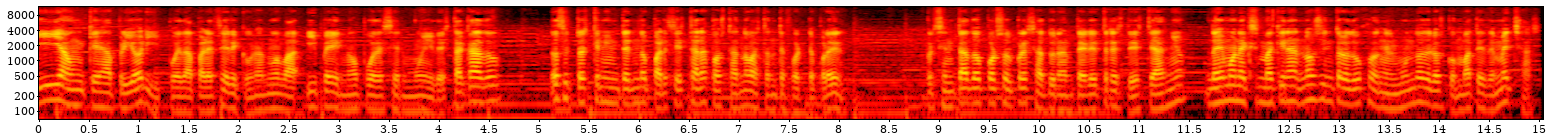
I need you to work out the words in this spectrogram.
Y aunque a priori pueda parecer que una nueva IP no puede ser muy destacado, lo cierto es que Nintendo parece estar apostando bastante fuerte por él. Presentado por sorpresa durante el E3 de este año, Diamond X Machina nos introdujo en el mundo de los combates de mechas.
